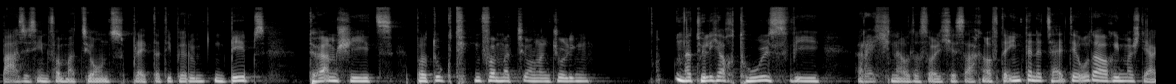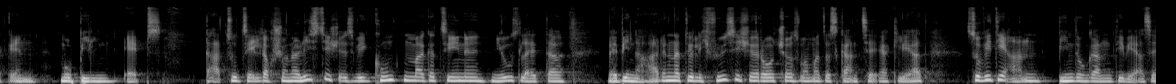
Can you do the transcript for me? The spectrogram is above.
Basisinformationsblätter, die berühmten BIPs, Termsheets, Produktinformationen, Entschuldigen. Und natürlich auch Tools wie Rechner oder solche Sachen auf der Internetseite oder auch immer stärker in mobilen Apps. Dazu zählt auch journalistisches wie Kundenmagazine, Newsletter, Webinare, natürlich physische Roadshows, wo man das Ganze erklärt, sowie die Anbindung an diverse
